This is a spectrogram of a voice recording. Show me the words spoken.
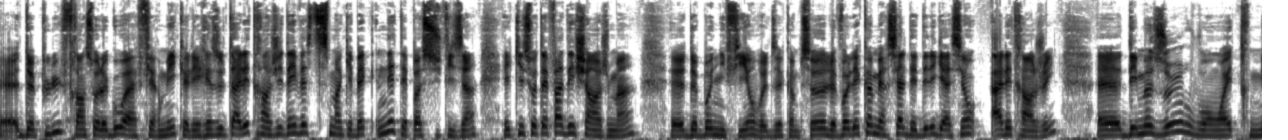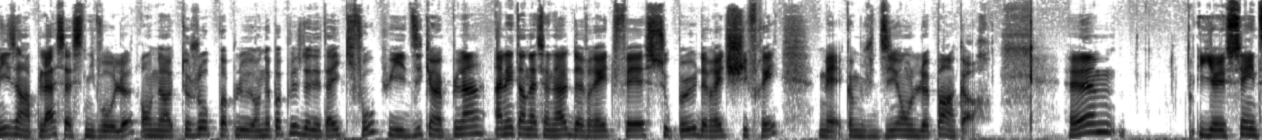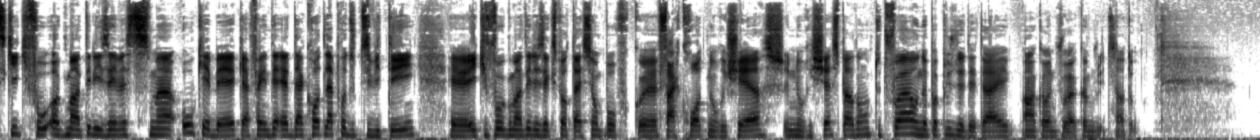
Euh, de plus, François Legault a affirmé que les résultats à l'étranger d'Investissement Québec n'étaient pas suffisants et qu'il souhaitait faire des changements, euh, de bonifier, on va le dire comme ça, le volet commercial des délégations à l'étranger. Euh, des mesures vont être mises en place à ce niveau-là. On n'a toujours pas plus, on n'a pas plus de détails qu'il faut. Puis il dit qu'un plan à l'international devrait être fait sous peu, devrait être chiffré, mais comme je dis, on ne l'a pas encore. Il a aussi indiqué qu'il faut augmenter les investissements au Québec afin d'accroître la productivité euh, et qu'il faut augmenter les exportations pour euh, faire croître nos richesses. Nos richesses pardon. Toutefois, on n'a pas plus de détails, encore une fois, comme je l'ai dit tantôt.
